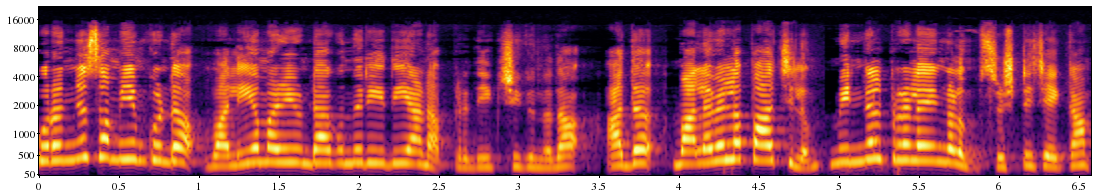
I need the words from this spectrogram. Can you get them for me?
കുറഞ്ഞ സമയം കൊണ്ട് വലിയ മഴയുണ്ടാകുന്ന രീതിയാണ് പ്രതീക്ഷിക്കുന്നത്. അത് മലവെള്ളപ്പാച്ചിലും മിന്നൽ പ്രളയങ്ങളും സൃഷ്ടിച്ചേക്കാം.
